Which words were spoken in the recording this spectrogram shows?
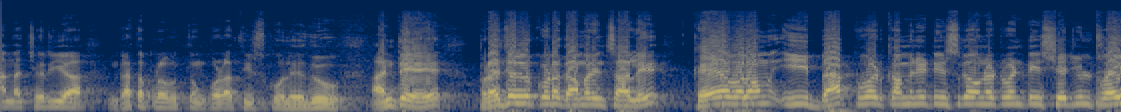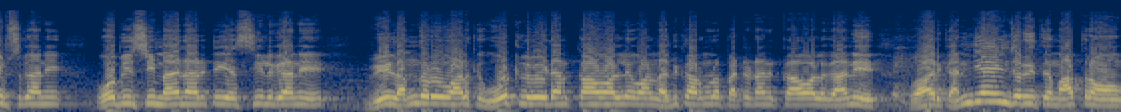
అన్న చర్య గత ప్రభుత్వం కూడా తీసుకోలేదు. అంటే ప్రజలు కూడా గమనించాలి కేవలం ఈ బ్యాక్వర్డ్ కమ్యూనిటీస్గా ఉన్నటువంటి షెడ్యూల్ ట్రైబ్స్ కానీ ఓబీసీ మైనారిటీ ఎస్సీలు కానీ వీళ్ళందరూ వాళ్ళకి ఓట్లు వేయడానికి కావాలి వాళ్ళని అధికారంలో పెట్టడానికి కావాలి కానీ వారికి అన్యాయం జరిగితే మాత్రం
